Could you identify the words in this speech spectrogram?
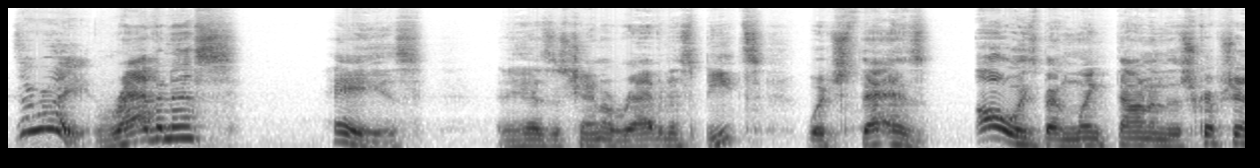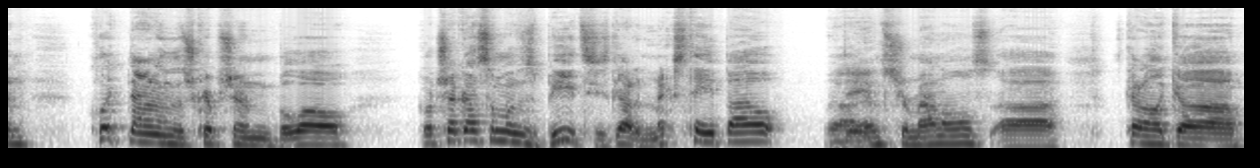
Is that right? Ravenous Haze. And he has this channel, Ravenous Beats, which that has always been linked down in the description. Click down in the description below. Go check out some of his beats. He's got a mixtape out, uh, instrumentals. Uh, it's kind of like a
